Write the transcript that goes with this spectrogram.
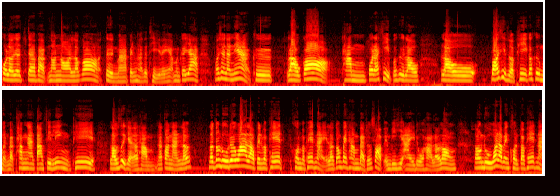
คนเราจะจะแบบนอนนอนแล้วก็ตื่นมาเป็นมหาเศรษฐีอะไรเงี้ยมันก็ยาก เพราะฉะนั้นเนี่ยคือเราก็ทำ productive ก็คือเราเรา productive สำหรับพี่ก็คือเหมือนแบบทำงานตาม feeling ที่เราสึกอยากจะทำนะตอนนั้นแล้วเราต้องรู้ด้วยว่าเราเป็นประเภทคนประเภทไหน เราต้องไปทำแบบทดสอบ MBTI ดูค่ะ แล้วลองลองดูว่าเราเป็นคนประเภทไหน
